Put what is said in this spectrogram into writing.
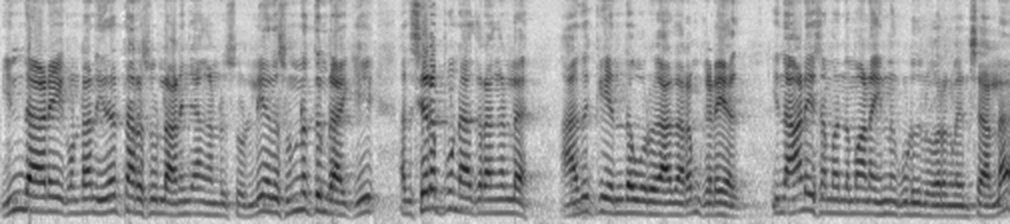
இந்த ஆடையை கொண்டாந்து இதைத்தான் ரசூலில் அணிஞ்சாங்கன்னு சொல்லி அதை சுண்ணத்துண்டாக்கி அது சிறப்புண்டாக்குறாங்கல்ல அதுக்கு எந்த ஒரு ஆதாரமும் கிடையாது. இந்த ஆடை சம்பந்தமான இன்னும் கூடுதல் வரங்களை இன்ஷா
